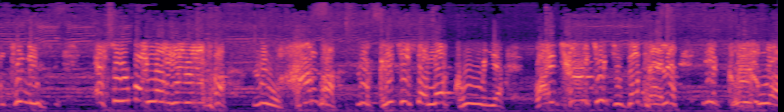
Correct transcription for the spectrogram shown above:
mfundisi esilubonayo lapha luhamba lugqithise negunya walithatha ujuzephele igunya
